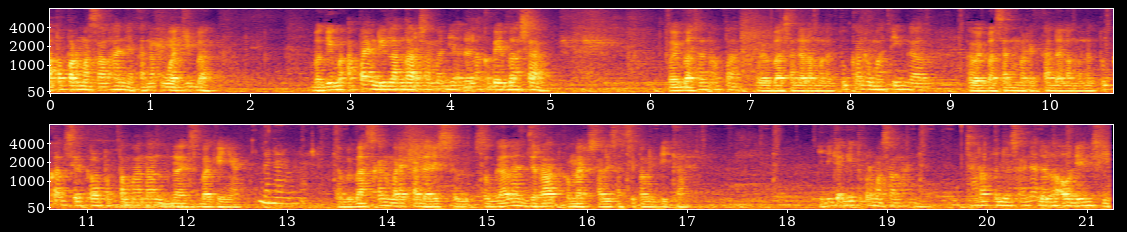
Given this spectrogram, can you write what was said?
Apa permasalahannya? Karena kewajiban. Bagaimana apa yang dilanggar sama dia adalah kebebasan. Kebebasan apa? Kebebasan dalam menentukan rumah tinggal kebebasan mereka dalam menentukan circle pertemanan dan lain sebagainya. Benar-benar. Membebaskan mereka dari se- segala jerat komersialisasi pendidikan. Jadi kayak gitu permasalahannya. Cara penyelesaiannya adalah audiensi.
